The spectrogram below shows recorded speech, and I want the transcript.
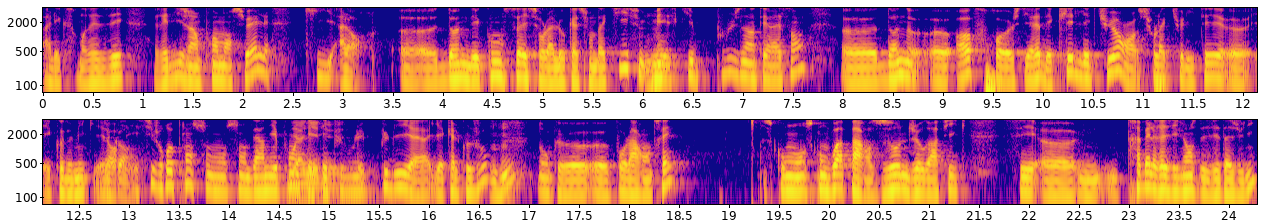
Alexandre Rézé, rédige un point mensuel qui, alors, euh, donne des conseils sur la location d'actifs, mhm. mais ce qui est plus intéressant, euh, donne, euh, offre, je dirais, des clés de lecture sur l'actualité économique. Et, alors, et si je reprends son, son dernier point qui a été publié, il, y a, quelques jours, mhm. donc pour la rentrée, Ce qu'on voit par zone géographique, c'est une très belle résilience des États-Unis,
